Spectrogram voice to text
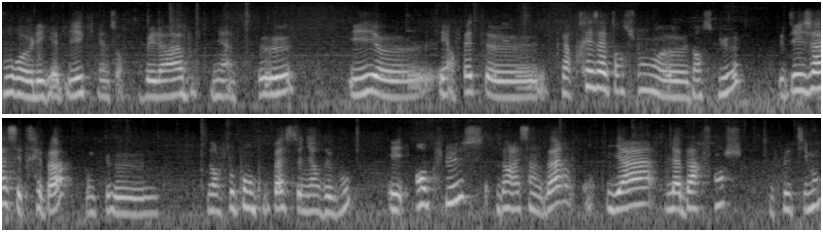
pour les gabiers qui viennent se retrouver là, bouquiner un petit peu, et, et en fait faire très attention dans ce lieu. Déjà, c'est très bas, donc dans le faucon, on ne peut pas se tenir debout. Et en plus, dans la Sainte-Barbe, il y a la barre franche, donc le timon,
